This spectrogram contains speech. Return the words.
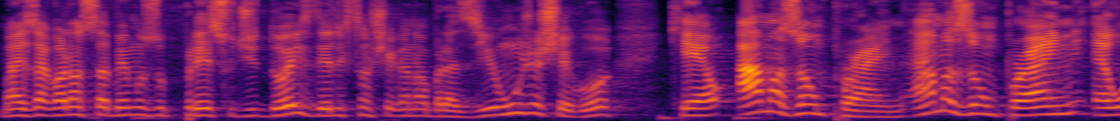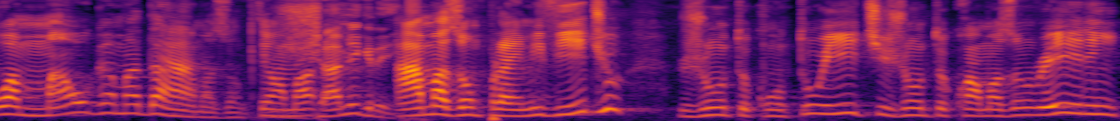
mas agora nós sabemos o preço de dois deles que estão chegando ao Brasil. Um já chegou, que é o Amazon Prime. Amazon Prime é o amálgama da Amazon. Que tem uma Já migrei. Amazon Prime Video, junto com Twitch, junto com Amazon Reading,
